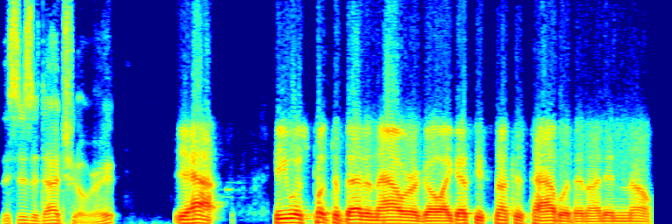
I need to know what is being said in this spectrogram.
this is a dad show, right? Yeah, he was put to bed an hour ago. I guess he snuck his tablet and I didn't know.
